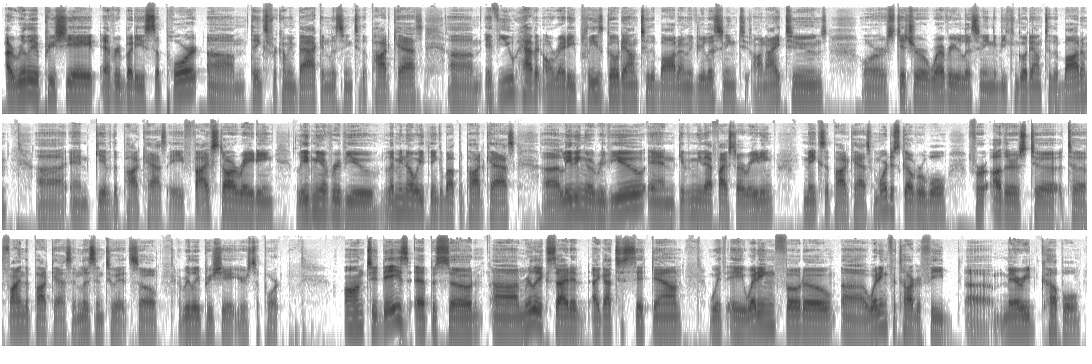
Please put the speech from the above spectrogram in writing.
I really appreciate everybody's support. Um, thanks for coming back and listening to the podcast. Um, if you haven't already, please go down to the bottom. If you're listening to on iTunes or Stitcher or wherever you're listening, if you can go down to the bottom uh, and give the podcast a five star rating, leave me a review. Let me know what you think about the podcast. Uh, leaving a review and giving me that five star rating makes the podcast more discoverable for others to to find the podcast and listen to it. So I really appreciate your support. On today's episode, uh, I'm really excited. I got to sit down with a wedding photo, uh, wedding photography uh, married couple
